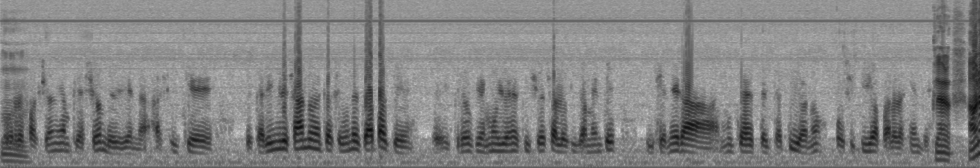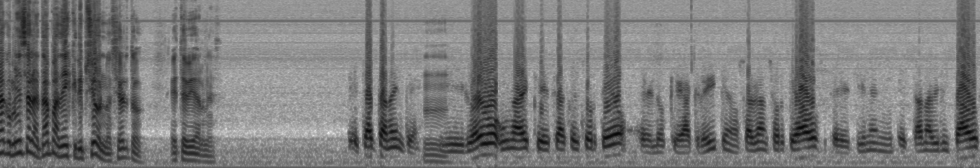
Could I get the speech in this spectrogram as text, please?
o mm. refacción y ampliación de vivienda. Así que se estaría ingresando en esta segunda etapa que eh, creo que es muy beneficiosa, lógicamente, y genera muchas expectativas ¿no? positivas para la gente. Claro. Ahora comienza la etapa de inscripción, ¿no es cierto? Este viernes. Exactamente. Mm. Y luego, una vez que se hace el sorteo, eh, los que acrediten o salgan sorteados eh, tienen están habilitados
